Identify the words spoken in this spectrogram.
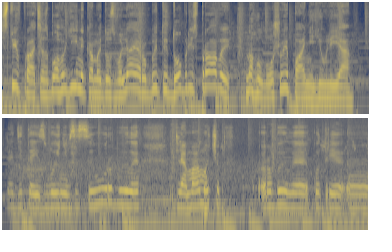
Співпраця з благодійниками дозволяє робити добрі справи, наголошує пані Юлія. Для дітей з воїнів ЗСУ робили, для мамочок робили, котрі е,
